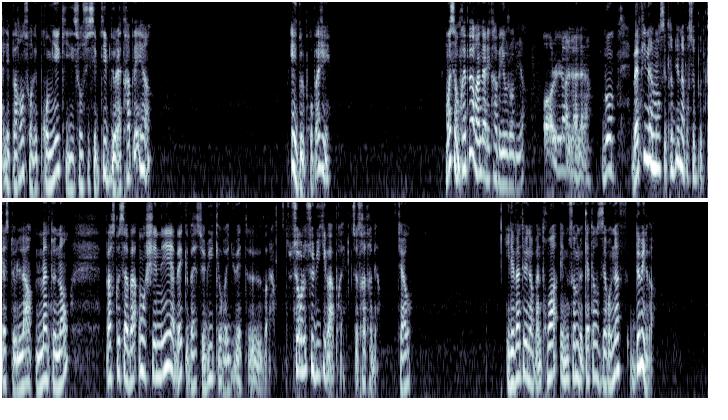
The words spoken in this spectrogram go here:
les parents sont les premiers qui sont susceptibles de l'attraper. Hein. Et de le propager. Moi, ça me ferait peur hein, d'aller travailler aujourd'hui. Hein. Oh là là là là. Bon, ben finalement, c'est très bien d'avoir ce podcast-là maintenant, parce que ça va enchaîner avec ben, celui qui aurait dû être, euh, voilà, sur celui qui va après. Ce sera très bien. Ciao. Il est 21h23 et nous sommes le 14 09 2020.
